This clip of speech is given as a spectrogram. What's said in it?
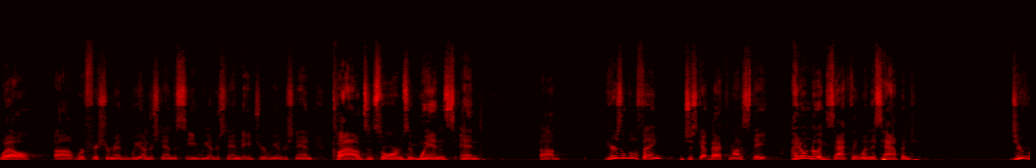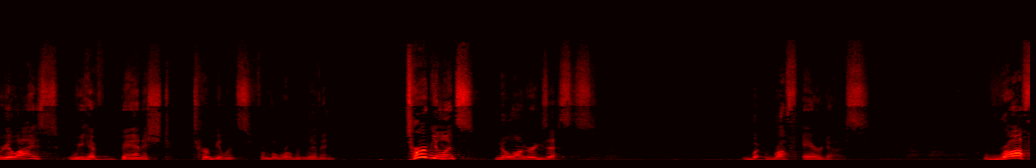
Well, uh, we're fishermen. We understand the sea. We understand nature. We understand clouds and storms and winds. And um, here's a little thing. Just got back from out of state. I don't know exactly when this happened. Do you realize we have banished turbulence from the world we live in? Turbulence no longer exists, but rough air does. Rough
